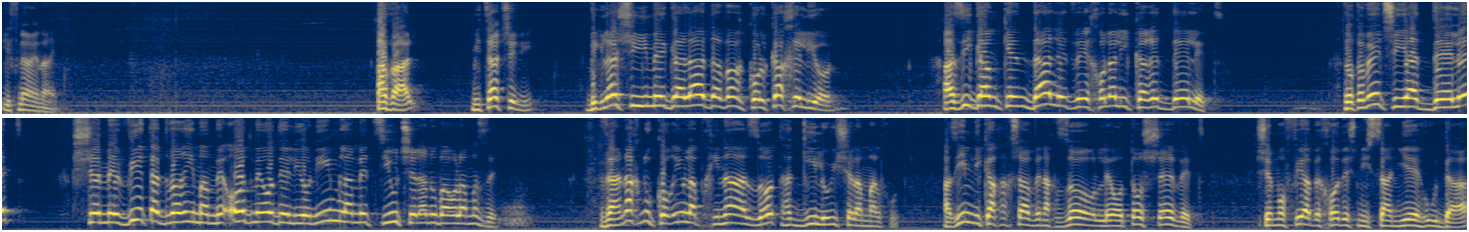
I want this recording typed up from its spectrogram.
לפני העיניים. אבל, מצד שני, בגלל שהיא מגלה דבר כל כך עליון, אז היא גם כן דלת ויכולה להיקרא דלת. זאת אומרת שהיא הדלת שמביא את הדברים המאוד מאוד עליונים למציאות שלנו בעולם הזה. ואנחנו קוראים לבחינה הזאת הגילוי של המלכות. אז אם ניקח עכשיו ונחזור לאותו שבט שמופיע בחודש ניסן יהודה,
